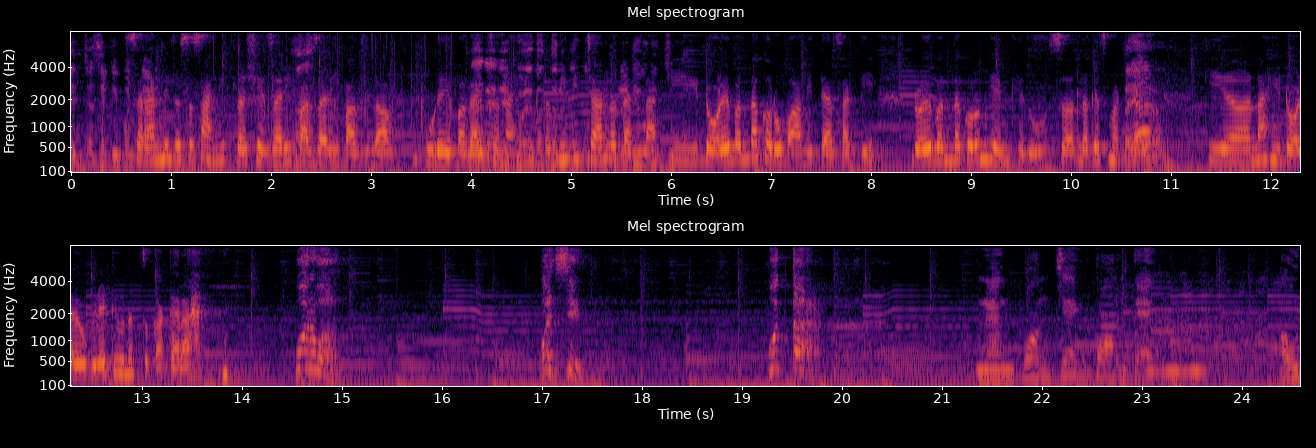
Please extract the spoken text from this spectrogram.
यांच्यासाठी पण सरांनी जसं सांगितलं शेजारी पाजारी बाजूला पुढे बघायचं नाही, तर मी विचारलं त्यांना की डोळे बंद करू मग आम्ही त्यासाठी. डोळे बंद करून गेम खेळू. सर लगेच म्हटलं? की नाही डोळे उघडे ठेवूनच चुका करा. पूर्व पश्चिम उत्तर. आऊट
